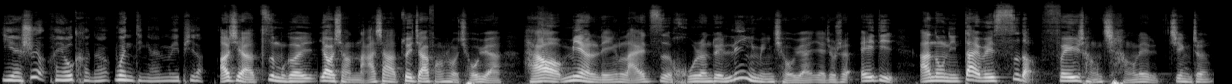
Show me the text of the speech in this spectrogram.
也是很有可能问鼎 MVP 的。而且啊，字母哥要想拿下最佳防守球员，还要面临来自湖人队另一名球员，也就是 AD 安东尼戴维斯的非常强烈的竞争。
